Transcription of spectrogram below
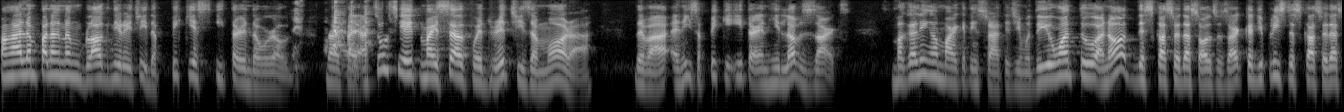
pangalan pa lang ng blog ni Richie, the pickiest eater in the world. Now, if I associate myself with Richie Zamora, di ba? And he's a picky eater and he loves Zarks magaling ang marketing strategy mo. Do you want to ano discuss with us also, sir? Could you please discuss with us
